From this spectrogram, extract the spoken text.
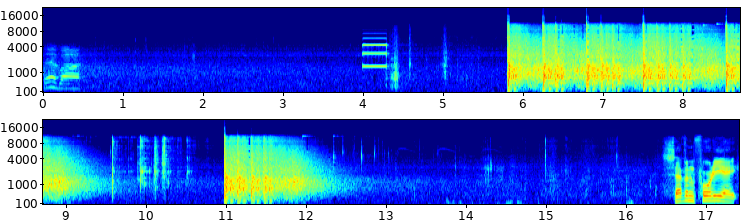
Stand by. Seven forty-eight.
